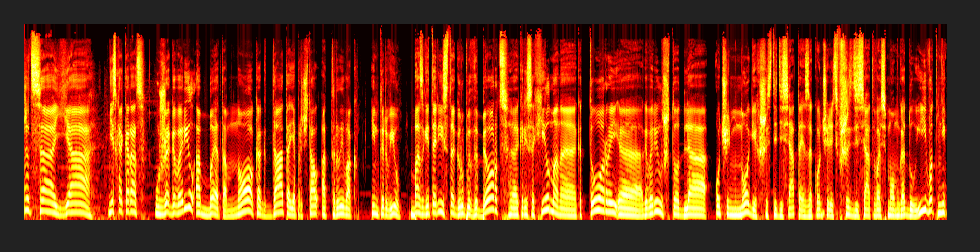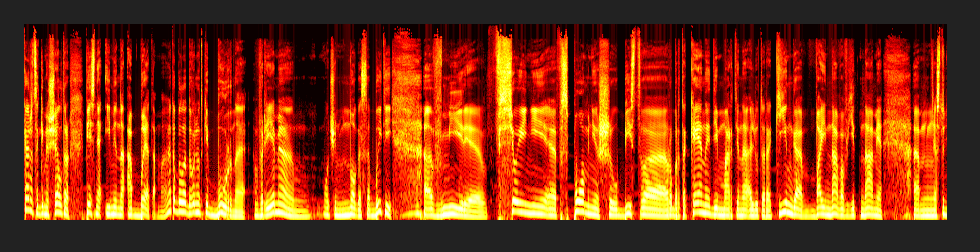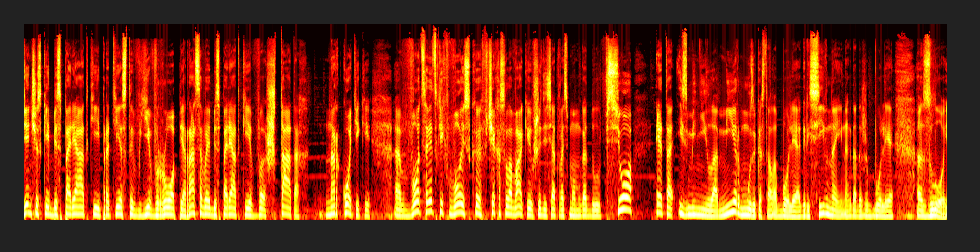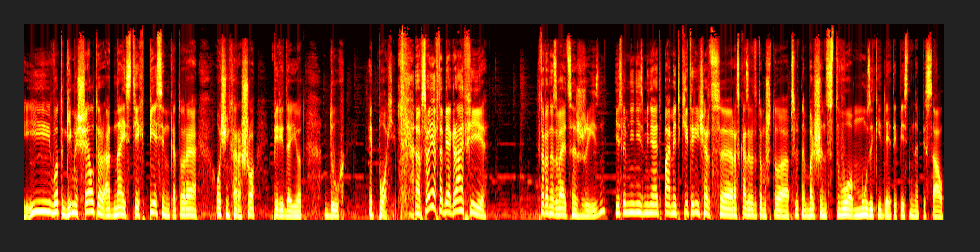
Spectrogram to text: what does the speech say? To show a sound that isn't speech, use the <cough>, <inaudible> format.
Кажется, я несколько раз уже говорил об этом, но когда-то я прочитал отрывок интервью бас-гитариста группы The Birds э, Криса Хилмана, который э, говорил, что для очень многих 60-е закончились в 68 году. И вот мне кажется, Gimme Shelter песня именно об этом. Это было довольно-таки бурное время, очень много событий э, в мире. Все и не э, вспомнишь убийство Роберта Кеннеди, Мартина Лютера Кинга, война во Вьетнаме, эм, студенческие беспорядки и протесты в Европе, расовые беспорядки в Штатах, наркотики, э, ввод советских войск в Чехословакию в 1968 году. Все это изменило мир, музыка стала более агрессивной, иногда даже более э, злой. И вот Gimme Shelter одна из тех песен, которая очень хорошо передает дух эпохи. Э, в своей автобиографии которая называется «Жизнь». Если мне не изменяет память, Кит Ричардс э, рассказывает о том, что абсолютно большинство музыки для этой песни написал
